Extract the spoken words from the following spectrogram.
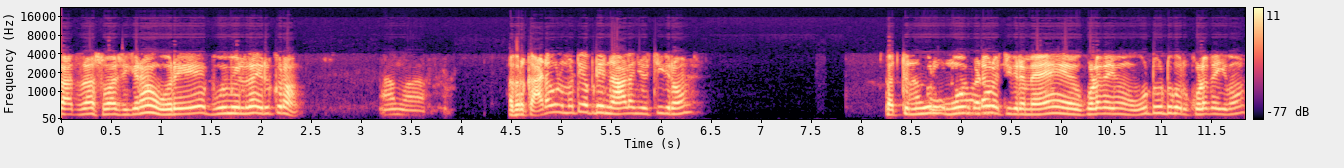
காற்று தான் சுவாசிக்கிறோம் ஒரே பூமியில தான் இருக்கிறோம். ஆமா. அப்புறம் கடவுள் மட்டும் எப்படி நாலஞ்சு வச்சுக்கிறோம்? பத்து நூறு நூறு கடவுள் வச்சுக்கிறோமே குலதெய்வம் வீட்டு வீட்டுக்கு ஒரு குலதெய்வம்.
